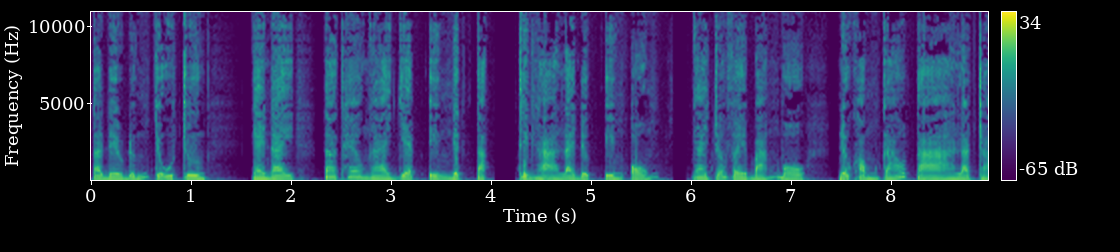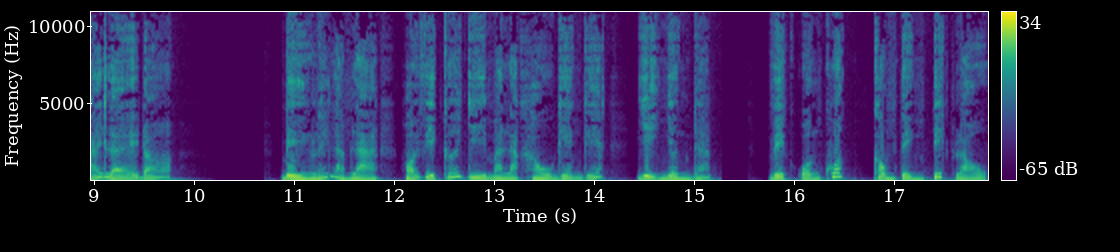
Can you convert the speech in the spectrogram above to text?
ta đều đứng chủ trương. Ngày nay ta theo ngài dẹp yên nghịch tặc, thiên hạ lại được yên ổn. Ngài trở về bản bộ, nếu không cáo tạ là trái lễ đó. Biền lấy làm lạ, hỏi vì cớ gì mà lạc hầu ghen ghét, dị nhân đáp. Việc uẩn khuất, không tiện tiết lộ.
